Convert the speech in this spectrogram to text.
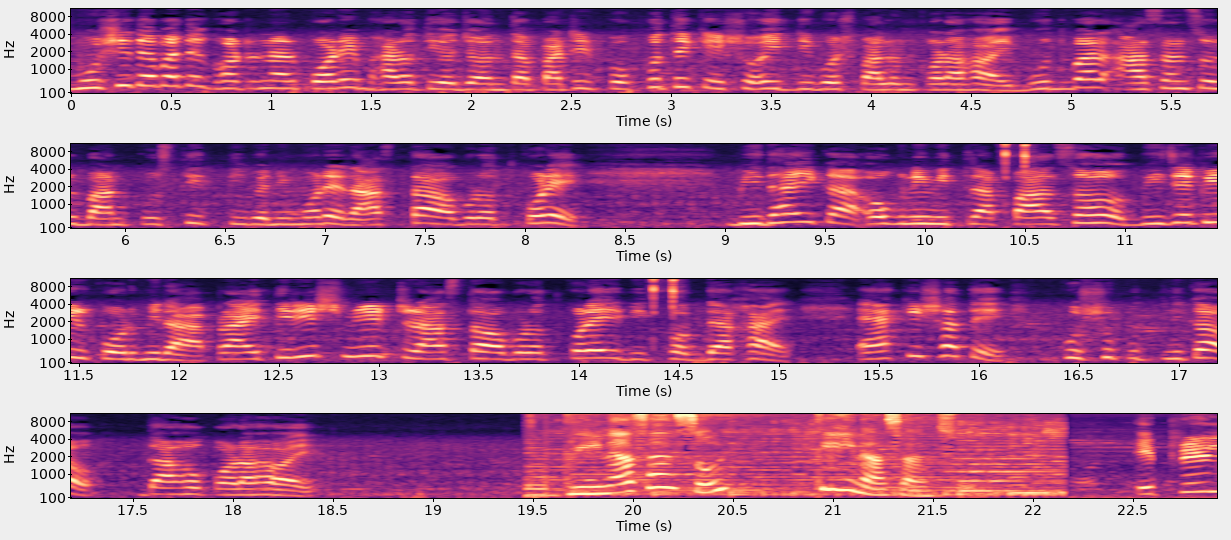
মুর্শিদাবাদে ঘটনার পরে ভারতীয় জনতা পার্টির পক্ষ থেকে শহীদ দিবস পালন করা হয়। বুধবার আসানসোল বানপুস্থিত ত্রিবেণী মোড়ে রাস্তা অবরোধ করে বিধায়িকা অগ্নিমিত্রা পাল সহ বিজেপির কর্মীরা প্রায় ৩০ মিনিট রাস্তা অবরোধ করেই বিক্ষোভ দেখায়। একই সাথে কুশুপুতলিকাও দাহ করা হয়। Green Asansol clean Asansol. April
